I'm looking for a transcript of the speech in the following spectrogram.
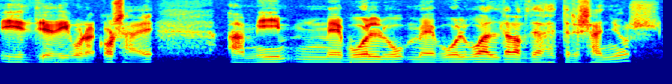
Y te digo una cosa, ¿eh? a mí me vuelvo, me vuelvo al draft de hace tres años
